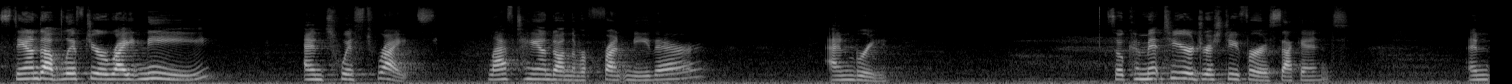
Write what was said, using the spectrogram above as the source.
Stand up, lift your right knee, and twist right. Left hand on the front knee there, and breathe. So commit to your drishti for a second and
